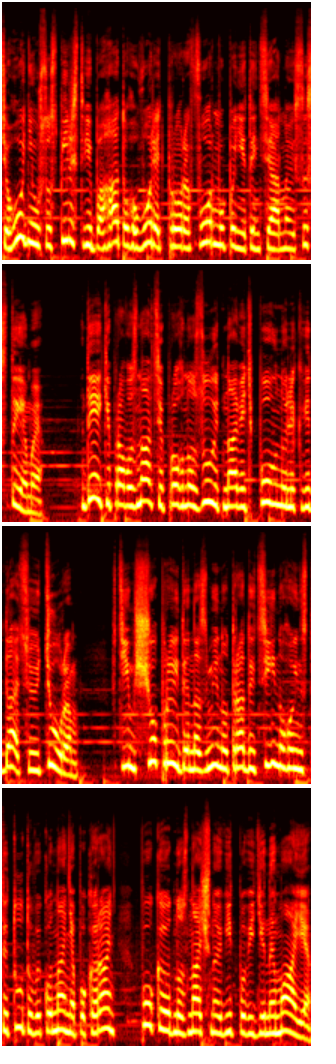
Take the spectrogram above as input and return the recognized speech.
Сьогодні у суспільстві багато говорять про реформу пенітенціарної системи. Деякі правознавці прогнозують навіть повну ліквідацію тюрем. Втім, що прийде на зміну традиційного інституту виконання покарань, поки однозначної відповіді немає.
